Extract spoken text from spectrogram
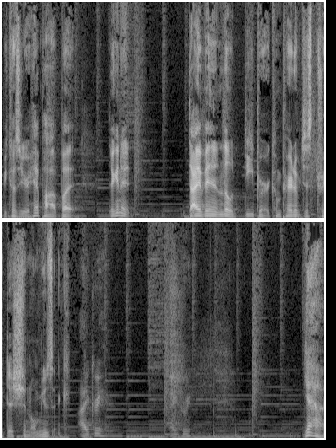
because of your hip hop, but they're going to dive in a little deeper compared to just traditional music. I agree. I agree. yeah,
